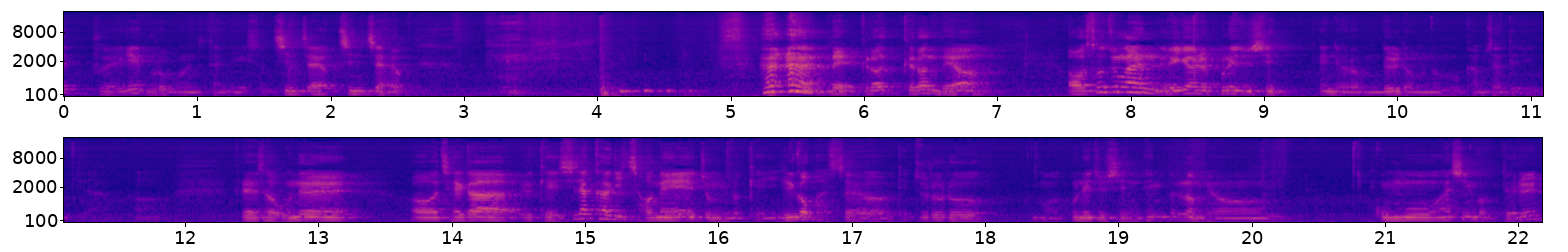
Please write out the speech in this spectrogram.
스태프에게 물어보는 듯한 리액션. 진짜요? 진짜요? 네, 그러, 그런데요. 어, 소중한 의견을 보내주신 팬 여러분들 너무너무 감사드립니다. 어, 그래서 오늘 어, 제가 이렇게 시작하기 전에 좀 이렇게 읽어봤어요. 이렇게 쭈루루 어, 보내주신 팬클럽명 공모하신 것들을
